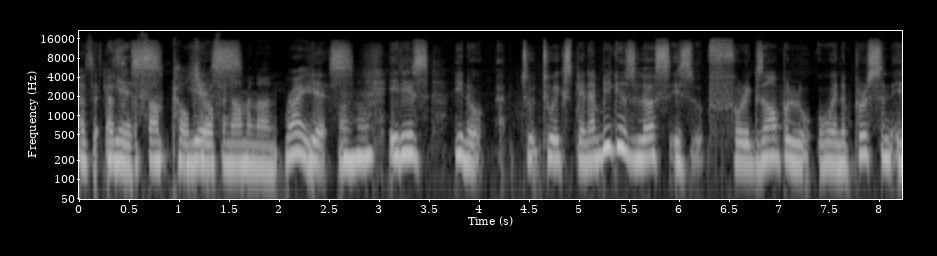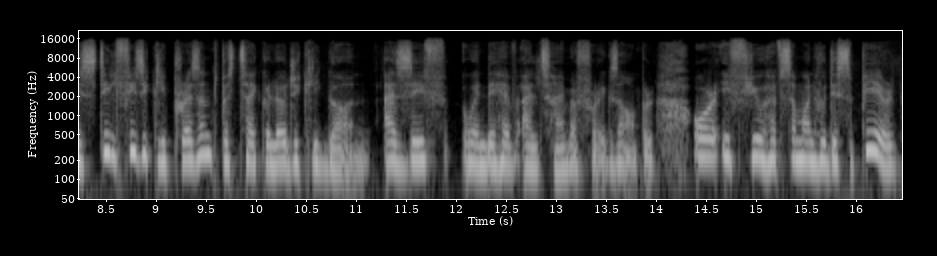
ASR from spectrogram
as a, as a Yes, phen- cultural yes. phenomenon, right? Yes, Mhm. it is. You know, to to explain, ambiguous loss is, for example, when a person is still physically present but psychologically gone, as if when they have Alzheimer, for example, or if you have someone who disappeared,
